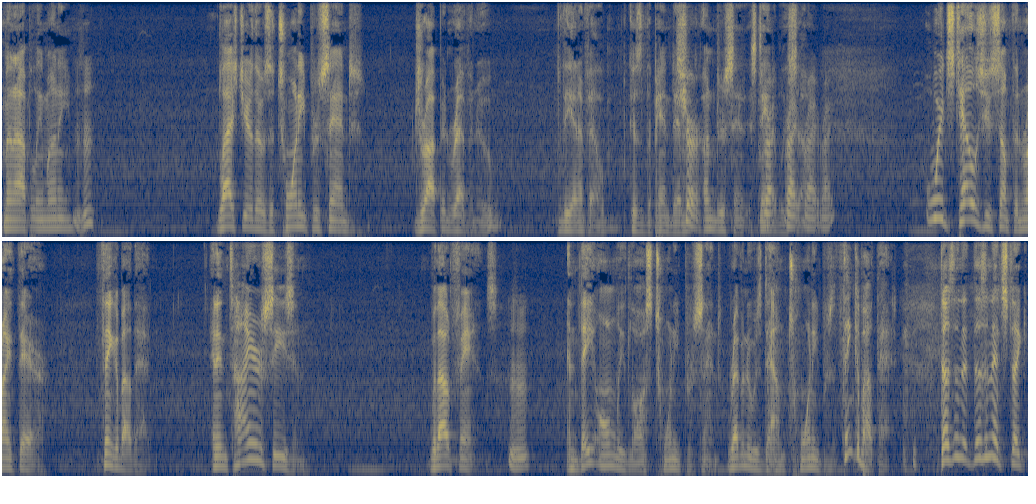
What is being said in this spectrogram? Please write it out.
monopoly money, Mm-hmm. last year there was a 20% drop in revenue for the NFL because of the pandemic. Sure. Understandably right, so. right, right. Which tells you something right there. Think about that. An entire season without fans, Mm-hmm. And they only lost 20%. Revenue was down 20%. Think about that. Doesn't it, doesn't it like,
